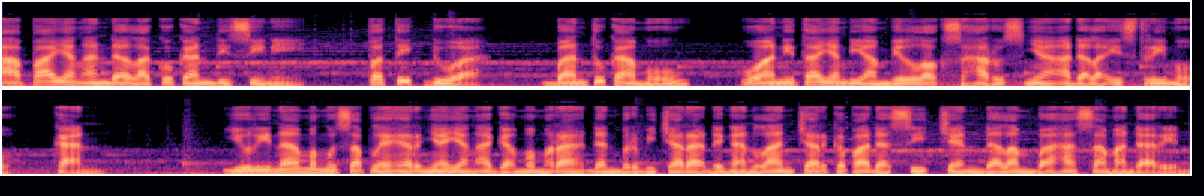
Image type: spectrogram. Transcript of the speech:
Apa yang Anda lakukan di sini? Petik 2. Bantu kamu, wanita yang diambil Lok seharusnya adalah istrimu, kan? Yulina mengusap lehernya yang agak memerah dan berbicara dengan lancar kepada si Chen dalam bahasa Mandarin.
